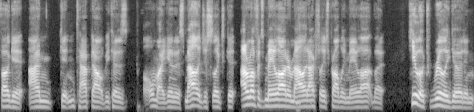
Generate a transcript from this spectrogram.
fuck it, I'm getting tapped out because oh my goodness, Mallet just looked good. I don't know if it's Malot or Mallet. Actually, it's probably Malot, but he looked really good in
